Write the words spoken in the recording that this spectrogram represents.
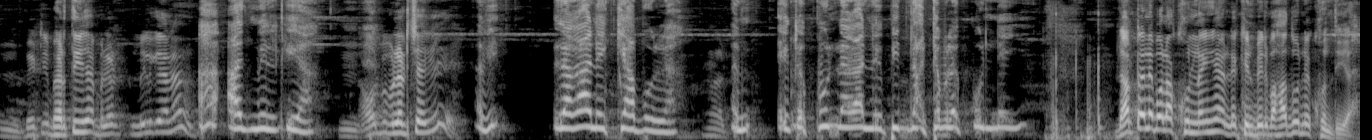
बेटी भर्ती है ब्लड मिल गया ना? हाँ, आज मिल गया। हम्म, और भी ब्लड चाहिए? अभी लगा नहीं क्या बोला? हाँ। एक तो खून लगा नहीं फिर डॉक्टर बोला खून नहीं है। डॉक्टर ने बोला खून नहीं है लेकिन बीर बहादुर ने खून दिया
